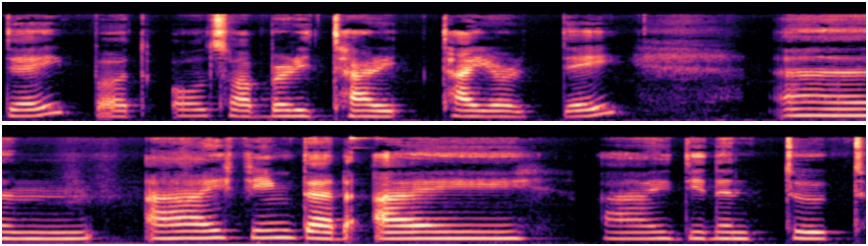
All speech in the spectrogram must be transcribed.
day, but also a very tar- tired day, and I think that I I didn't took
